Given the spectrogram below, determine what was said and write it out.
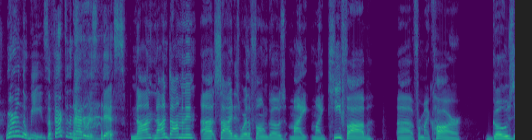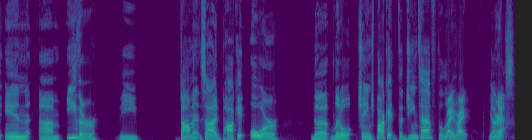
we're in the weeds. The fact of the matter is this. non non dominant uh, side is where the phone goes. My my key fob uh, for my car goes in um, either the dominant side pocket or the little change pocket the jeans have. The little, Right, right. Yeah. Yes.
